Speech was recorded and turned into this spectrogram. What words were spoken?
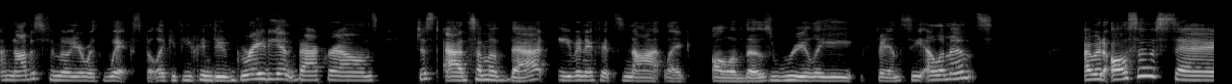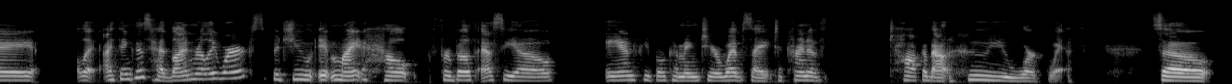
I'm not as familiar with Wix, but like if you can do gradient backgrounds, just add some of that, even if it's not like all of those really fancy elements. I would also say, like, I think this headline really works, but you, it might help for both SEO and people coming to your website to kind of talk about who you work with so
